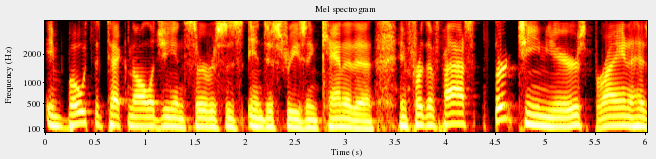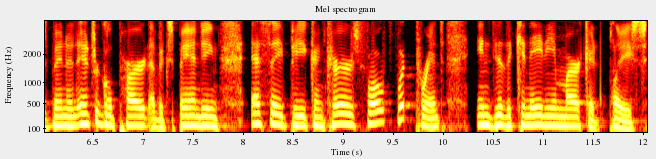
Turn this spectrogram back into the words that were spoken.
in both the technology and services industries in Canada. And for the past 13 years, Brian has been an integral part of expanding SAP Concur's fo- footprint into the Canadian marketplace.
